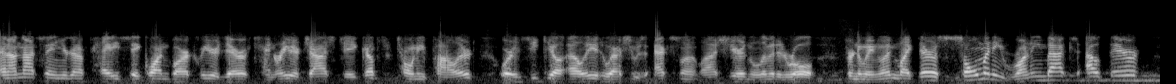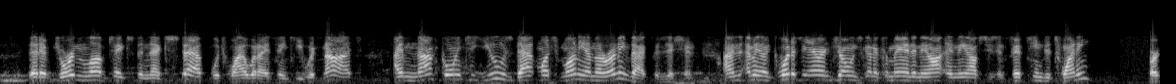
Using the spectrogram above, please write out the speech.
And I'm not saying you're going to pay Saquon Barkley or Derrick Henry or Josh Jacobs or Tony Pollard or Ezekiel Elliott, who actually was excellent last year in the limited role for New England. Like there are so many running backs out there that if Jordan Love takes the next step, which why would I think he would not? I'm not going to use that much money on the running back position. I'm, I mean, like, what is Aaron Jones going to command in the in the offseason? 15 to 20, or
